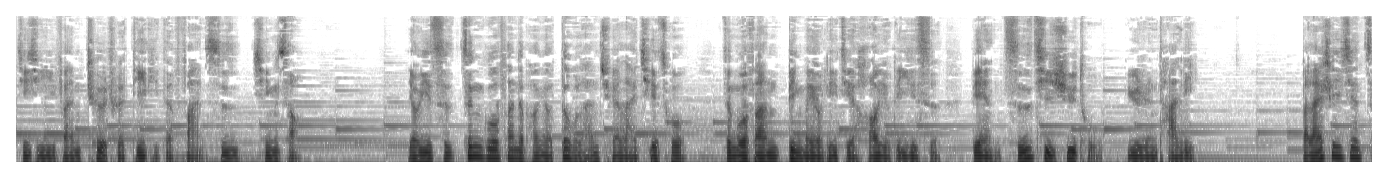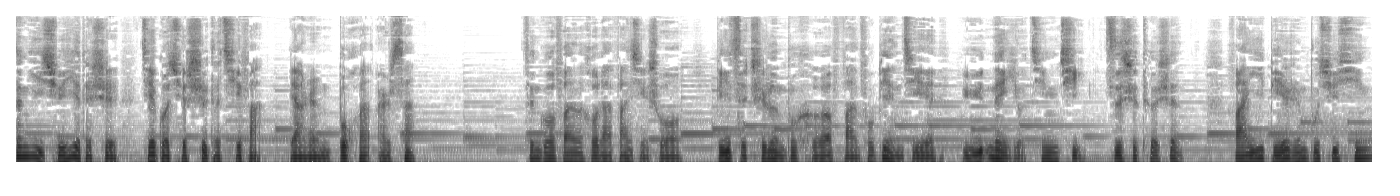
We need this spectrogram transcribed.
进行一番彻彻底底的反思清扫。有一次，曾国藩的朋友窦兰泉来切磋，曾国藩并没有理解好友的意思，便辞气虚土，与人谈理。本来是一件增益学业的事，结果却适得其反，两人不欢而散。曾国藩后来反省说，彼此持论不合，反复辩解，于内有精气，自是特甚。反依别人不虚心，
